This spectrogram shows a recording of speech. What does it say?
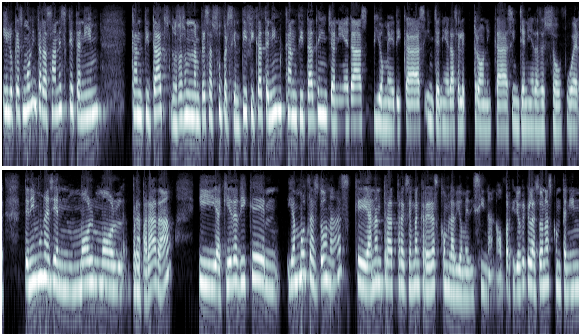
I el que és molt interessant és que tenim quantitats, nosaltres som una empresa supercientífica, tenim quantitat d'enginyeres biomèdiques, enginyeres electròniques, enginyeres de software. Tenim una gent molt, molt preparada i aquí he de dir que mm, hi ha moltes dones que han entrat, per exemple, en carreres com la biomedicina, no? perquè jo crec que les dones, com tenim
